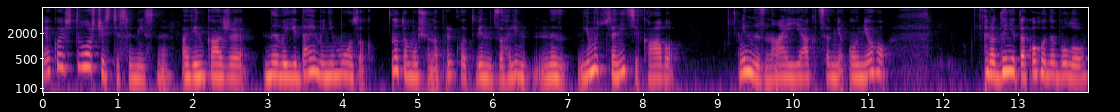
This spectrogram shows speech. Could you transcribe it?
якоїсь творчості сумісної. А він каже: не виїдай мені мозок. Ну, тому що, наприклад, він взагалі не йому це не цікаво, він не знає, як це. У нього родині такого не було.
